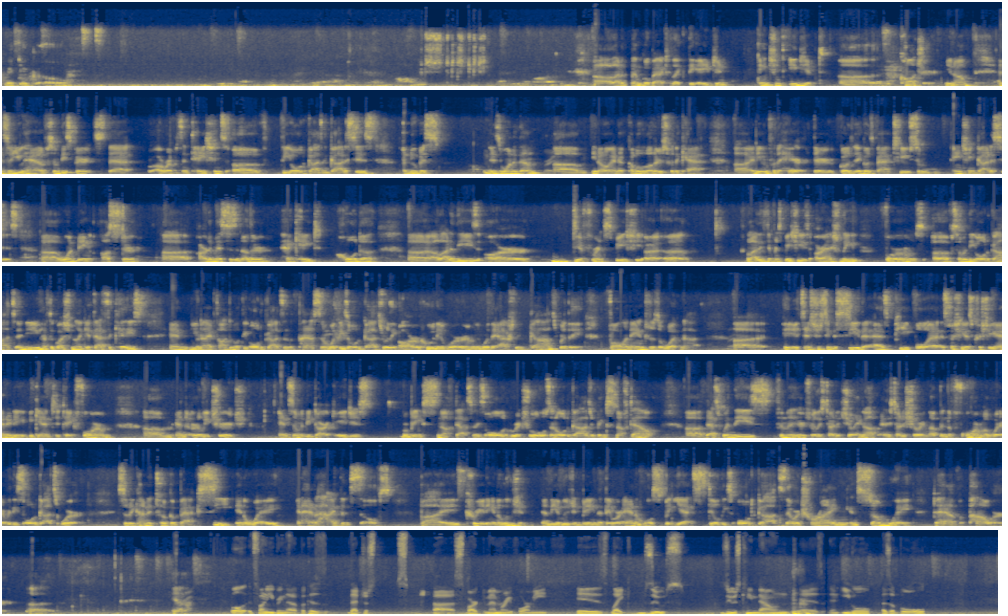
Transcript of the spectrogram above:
Where'd you go? Uh, a lot of them go back to like the ancient ancient Egypt uh, culture, you know, and so you have some of these spirits that are representations of the old gods and goddesses. Anubis is one of them, Right. um, you know, and a couple of others for the cat, uh, and even for the hare. There goes it goes back to some ancient goddesses. Uh, one being Oster, uh, Artemis is another, Hecate, Holda. Uh, a lot of these are different species. Uh, uh, a lot of these different species are actually forms of some of the old gods, and you have to question like if that's the case. And you and I have talked about the old gods in the past and what these old gods really are, who they were. I mean, were they actually gods? Were they fallen angels or whatnot? Uh, it's interesting to see that as people, especially as Christianity began to take form, um, and the early church, and some of the dark ages were being snuffed out. So these old rituals and old gods are being snuffed out. Uh, that's when these familiars really started showing up, and they started showing up in the form of whatever these old gods were. So they kind of took a back seat in a way and had to hide themselves by creating an illusion, and the illusion being that they were animals, but yet still these old gods that were trying in some way to have power. Uh, yeah. Well, it's funny you bring that up because that just uh, sparked memory for me. Is like Zeus. Zeus came down as an eagle, as a bull.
